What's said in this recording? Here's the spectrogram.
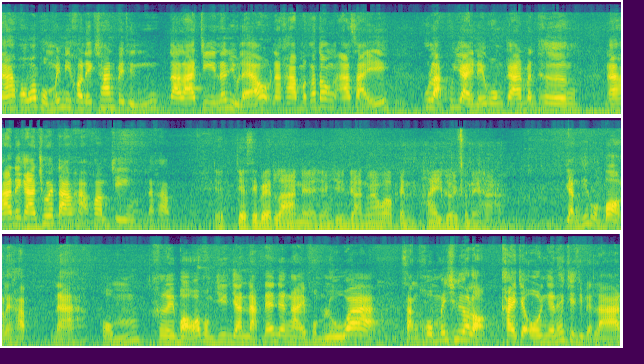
นะเพราะว่าผมไม่มีคอนเนคชันไปถึงดาราจีนนั่นอยู่แล้วนะครับมันก็ต้องอาศัยผู้หลักผู้ใหญ่ในวงการบันเทิง นะฮะในการช่วยตามหาความจริงนะครับเจ็ดสิบเอ็ดล้านเนี่ยยังยืนยันไหมว่าเป็นให้โดยเสน่หา อย่างที่ผมบอกเลยครับนะผมเคยบอกว่าผมยืนยันหนักแน่นยังไง ผมรู้ว่าสังคมไม่เชื่อหรอกใครจะโอนเงินให้ 71 ล้าน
